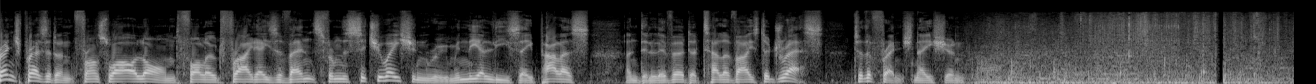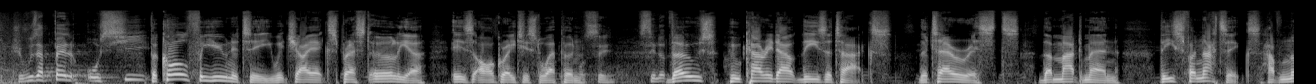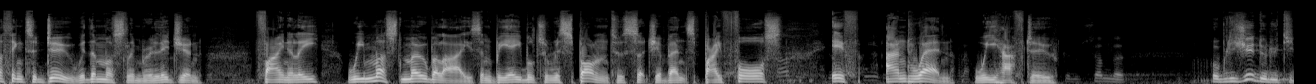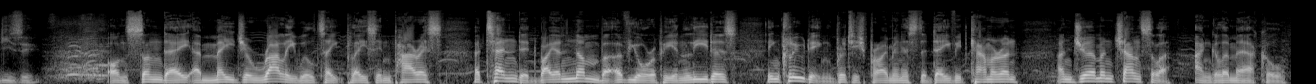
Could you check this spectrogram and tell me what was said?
French President Francois Hollande followed Friday's events from the Situation Room in the Elysee Palace and delivered a televised address to the French nation. The call for unity, which I expressed earlier, is our greatest weapon. Those who carried out these attacks, the terrorists, the madmen, these fanatics have nothing to do with the Muslim religion. Finally, we must mobilize and be able to respond to such events by force if and when we have to. On Sunday, a major rally will take place in Paris, attended by a number of European leaders, including British Prime Minister David Cameron and German Chancellor Angela Merkel.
